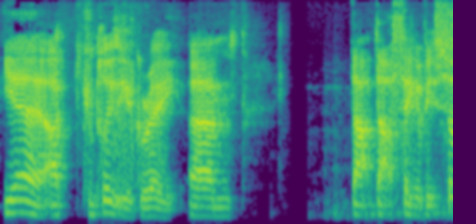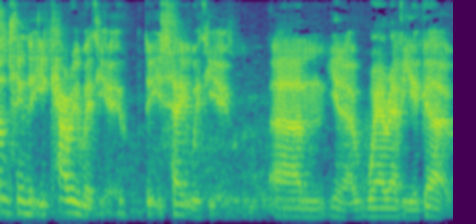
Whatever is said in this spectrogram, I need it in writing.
Yeah, I completely agree. Um, that, that thing of it's something that you carry with you, that you take with you, um, you know, wherever you go.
